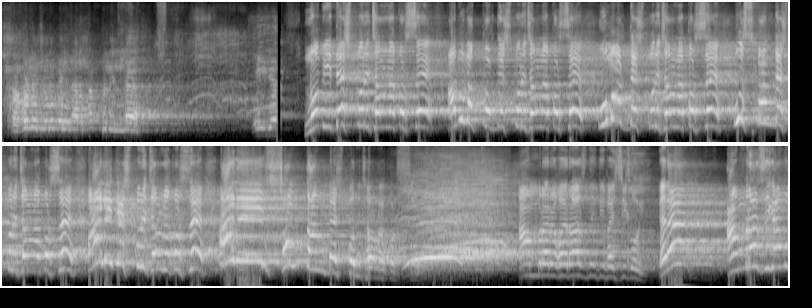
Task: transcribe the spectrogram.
সকলে জোরে বলেন আলহামদুলিল্লাহ। এই যে নবী দেশ পরিচালনা করছে আবু বক্কর দেশ পরিচালনা করছে উমর দেশ পরিচালনা করছে উসমান দেশ পরিচালনা করছে আলী দেশ পরিচালনা করছে আলীর সন্তান দেশ পরিচালনা করছে। আমরা রে হয় রাজনীতি পাইছি কই? এরা আমরা জিগামু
